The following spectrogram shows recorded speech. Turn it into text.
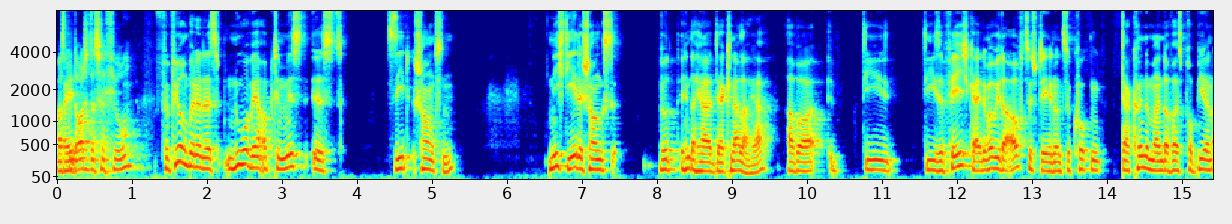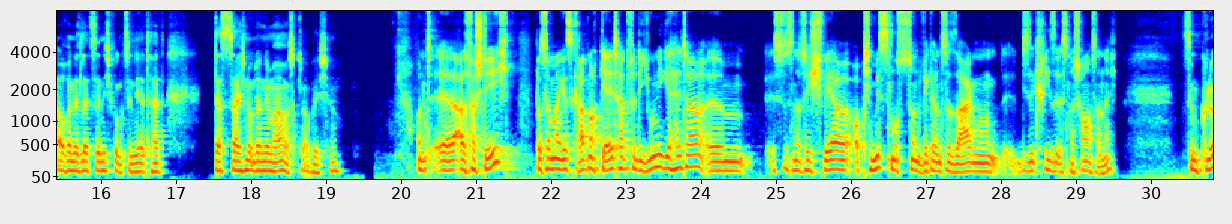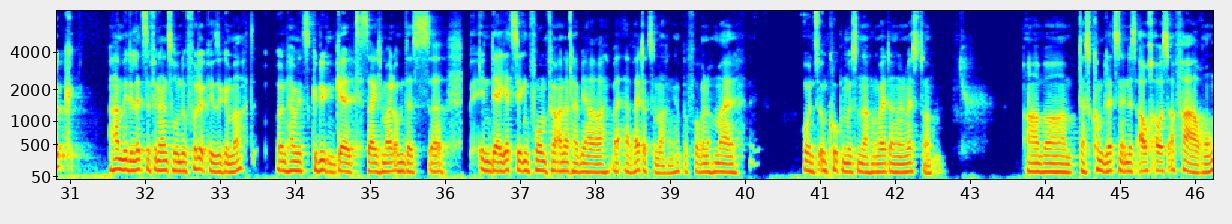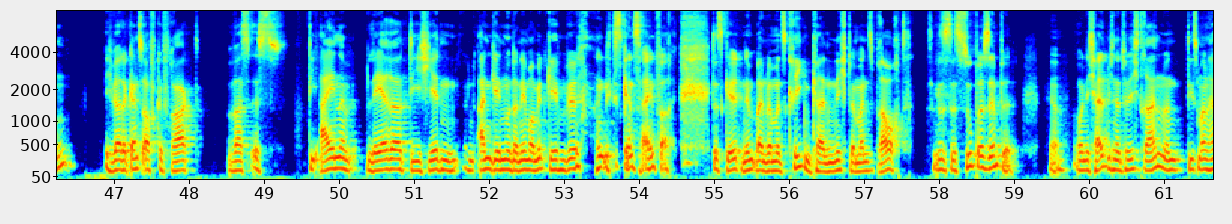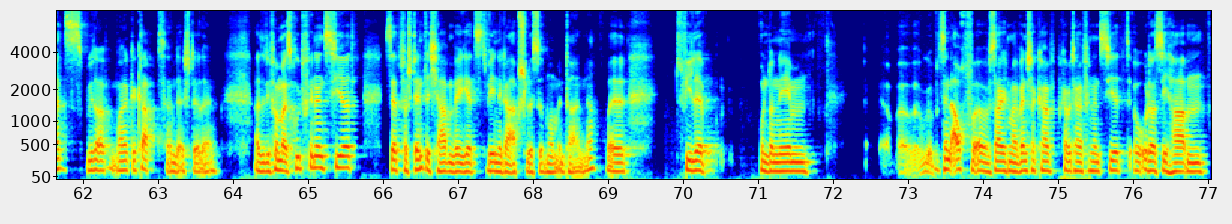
Was Weil, bedeutet das für Führung? Für Führung bedeutet das, nur wer Optimist ist, sieht Chancen. Nicht jede Chance wird hinterher der Knaller, ja. Aber die, diese Fähigkeit, immer wieder aufzustehen und zu gucken, da könnte man doch was probieren, auch wenn das letzte nicht funktioniert hat, das zeichnet Unternehmer aus, glaube ich. Ja. Und äh, also verstehe ich. Bloß wenn man jetzt gerade noch Geld hat für die Juni-Gehälter, ähm, ist es natürlich schwer, Optimismus zu entwickeln und zu sagen, diese Krise ist eine Chance, nicht? Zum Glück haben wir die letzte Finanzrunde vor der Krise gemacht und haben jetzt genügend Geld, sage ich mal, um das äh, in der jetzigen Form für anderthalb Jahre äh, weiterzumachen, bevor wir nochmal uns umgucken müssen nach einem weiteren Investor. Aber das kommt letzten Endes auch aus Erfahrung. Ich werde ganz oft gefragt, was ist die eine Lehre, die ich jedem angehenden Unternehmer mitgeben will? Und ist ganz einfach. Das Geld nimmt man, wenn man es kriegen kann, nicht, wenn man es braucht. Das ist super simpel. Ja, und ich halte mich natürlich dran und diesmal hat es wieder mal geklappt an der Stelle. Also die Firma ist gut finanziert. Selbstverständlich haben wir jetzt weniger Abschlüsse momentan, ja, weil viele Unternehmen äh, sind auch, äh, sage ich mal, Venture Capital finanziert oder sie haben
